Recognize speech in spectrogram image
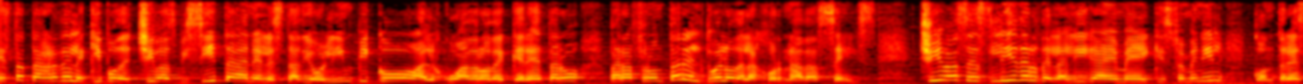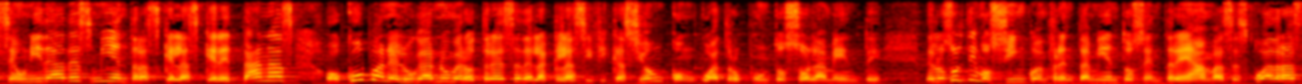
esta tarde el equipo de Chivas visita en el Estadio Olímpico al cuadro de Querétaro para afrontar el duelo de la jornada 6. Chivas es líder de la Liga MX femenil con 13 unidades, mientras que las queretanas ocupan el lugar número 13 de la clasificación con 4 puntos solamente. De los últimos 5 enfrentamientos entre ambas escuadras,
